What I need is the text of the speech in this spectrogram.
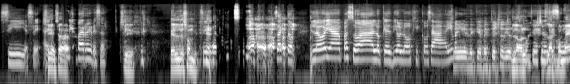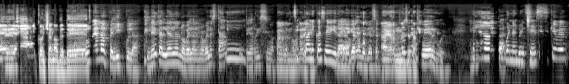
Sí, ya sé. Sí, o sea- va a regresar. sí. El de zombie. Sí. Sí, exacto. Y luego ya pasó a lo que es biológico, o sea, ahí va- Sí, de que 28 días La, después. la Sí. comedia con Shaun of the Dead. No vean la película, neta, lean la novela. La novela está Sí. perrísima. ¿Cuál es la es icónico ese La video. de Guerra Mundial Z. Ah, Guerra Mundial No tiene que ver, güey. No, buenas noches. sí tiene que ver.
